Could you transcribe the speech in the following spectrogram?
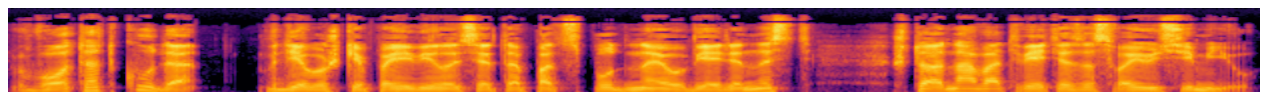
Вот откуда в девушке появилась эта подспудная уверенность, что она в ответе за свою семью.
